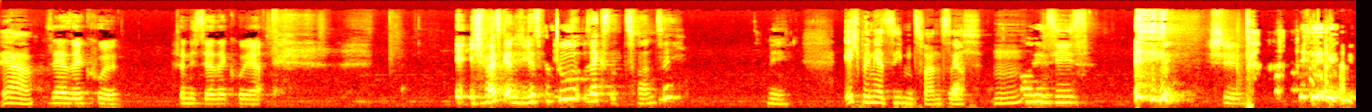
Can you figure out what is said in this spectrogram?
ja. Sehr, sehr cool. Finde ich sehr, sehr cool, ja. Ich weiß gar nicht, jetzt bist du 26? Nee. Ich bin jetzt 27. Ja. Mhm. Oh, wie süß. Schön.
